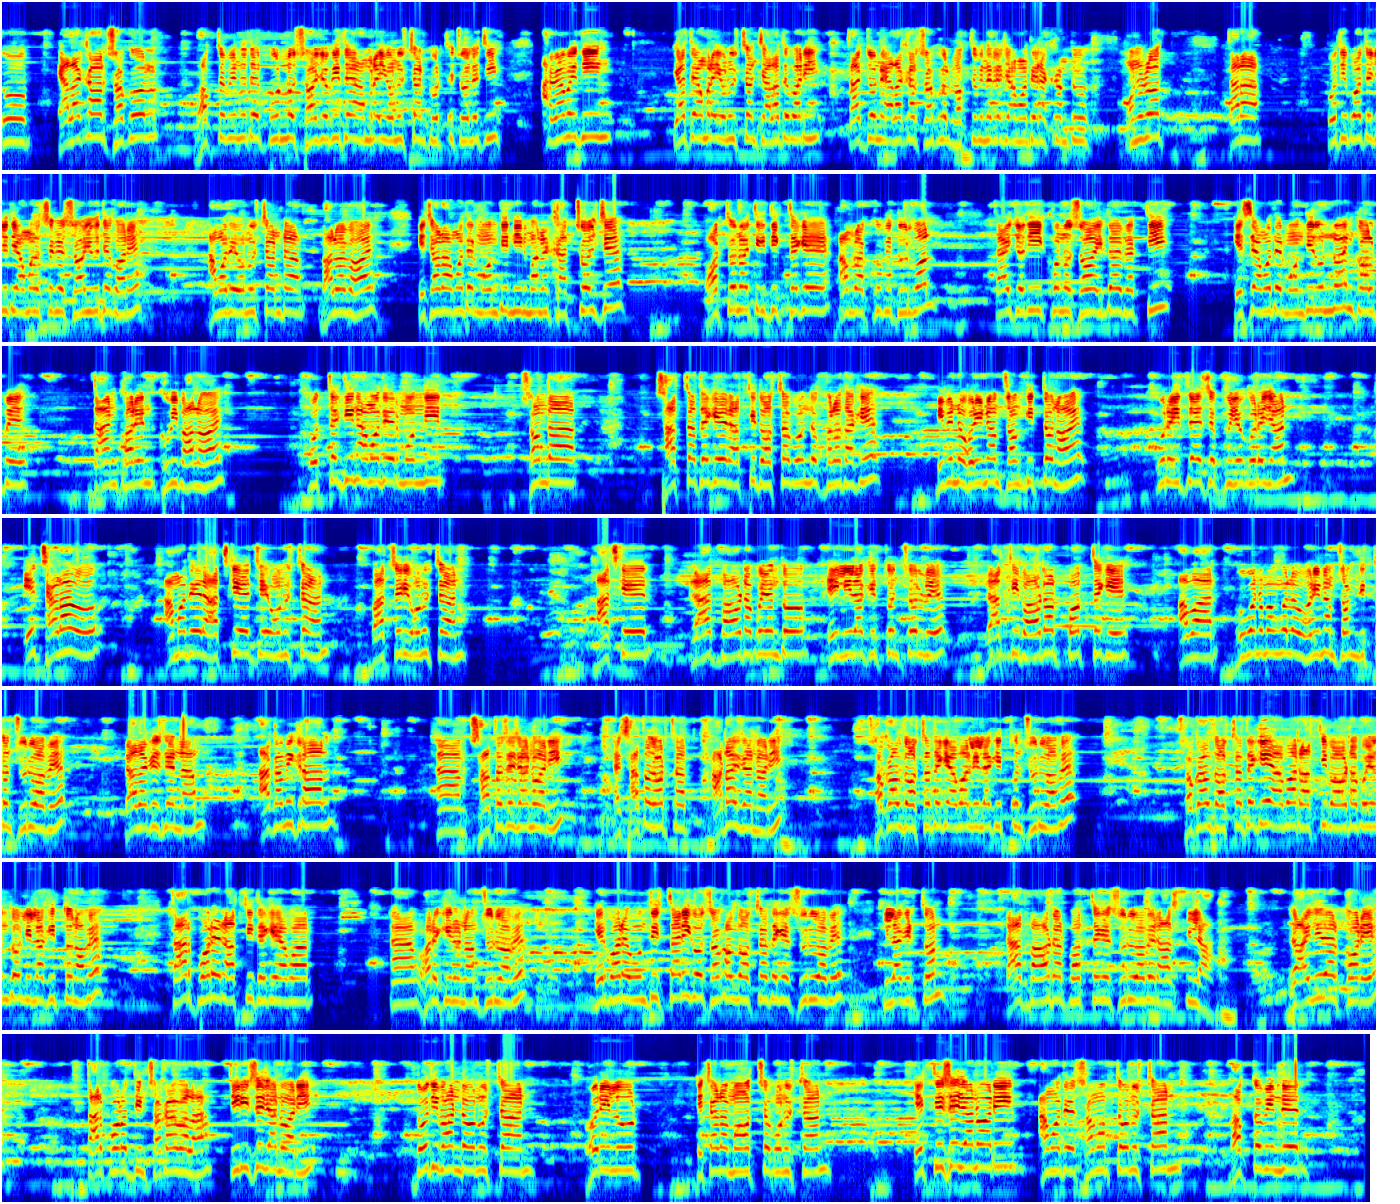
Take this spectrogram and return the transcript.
তো এলাকার সকল ভক্তবৃন্দদের পূর্ণ সহযোগিতায় আমরা এই অনুষ্ঠান করতে চলেছি। আগামী দিন যাতে আমরা এই অনুষ্ঠান চালাতে পারি, তার জন্য এলাকার সকল ভক্তবৃন্দের কাছে আমাদের একান্ত অনুরোধ, তারা প্রতি বছর যদি আমাদের সঙ্গে সহযোগিতা করে, আমাদের অনুষ্ঠানটা ভালোভাবে হয়। এছাড়া আমাদের মন্দির নির্মাণের কাজ চলছে। অর্থনৈতিক দিক থেকে আমরা খুবই দুর্বল। তাই যদি কোনো সহৃদয় ব্যক্তি এসে আমাদের মন্দির উন্নয়ন কল্পে দান করেন, খুবই ভালো হয়। প্রত্যেক দিন আমাদের মন্দির সন্ধ্যা সাতটা থেকে রাত্রি দশটা পর্যন্ত খোলা থাকে। বিভিন্ন হরিনাম সংকীর্তন হয়। পুরোহিতরা এসে পুজো করে যান। এছাড়াও আমাদের আজকের যে অনুষ্ঠান, বাৎসরিক অনুষ্ঠান, আজকের রাত বারোটা পর্যন্ত এই লীলা কীর্তন চলবে। রাত্রি বারোটার পর থেকে আবার ভুবনমঙ্গলে হরিনাম সংকীর্তন শুরু হবে। রাধাকৃষ্ণের নাম। আগামীকাল সাতাশে জানুয়ারি সাতাশ অর্থাৎ আঠাশ জানুয়ারি, সকাল দশটা থেকে আবার লীলা কীর্তন শুরু হবে। সকাল দশটা থেকে আবার রাত্রি বারোটা পর্যন্ত লীলা কীর্তন হবে। তারপরে রাত্রি থেকে আবার হরে নাম শুরু হবে। এরপরে উনত্রিশ তারিখও সকাল দশটা থেকে শুরু হবে লীলা কীর্তন। রাত বারোটার পর থেকে শুরু হবে রাসলীলা। রাসলীলার পরে তারপরের দিন সকালবেলা তিরিশে জানুয়ারি দধি ভাণ্ড অনুষ্ঠান, হরিলুট এছাড়া মহোৎসব অনুষ্ঠান একত্রিশে জানুয়ারি আমাদের সমাপ্ত অনুষ্ঠান ভক্তবৃন্দের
